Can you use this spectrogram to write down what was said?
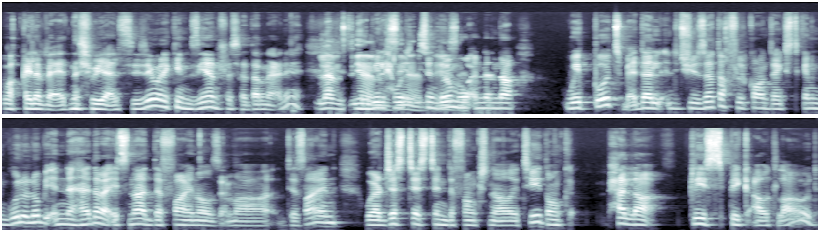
وقيله بعدنا شوية على ال sujet ولكن مزيان فاش هضرنا عليه. لا مزيان من بين الحوايج اللي تنديرهم هو أننا we put بعدا ال utilisateur في ال context. كنقولوا له بأن هذا راه it's not the final زعما design we are just testing the functionality donc بحال please speak out loud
